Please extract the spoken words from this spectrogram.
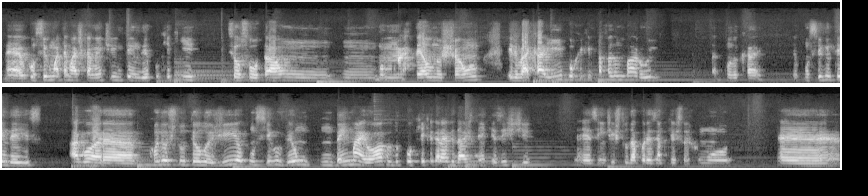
Né? Eu consigo matematicamente entender por que, que se eu soltar um, um, um martelo no chão, ele vai cair, por que, que ele está fazendo barulho sabe, quando cai. Eu consigo entender isso. Agora, quando eu estudo teologia, eu consigo ver um, um bem maior do porquê que a gravidade tem que existir. É, se a gente estudar, por exemplo, questões como é,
